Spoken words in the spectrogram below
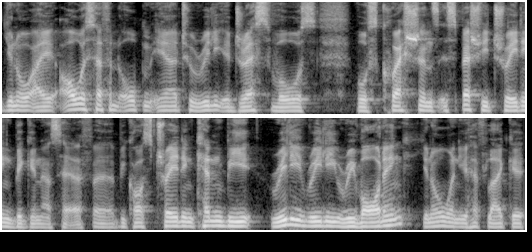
you know, I always have an open ear to really address those those questions, especially trading beginners have, uh, because trading can be really, really rewarding. You know, when you have like a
